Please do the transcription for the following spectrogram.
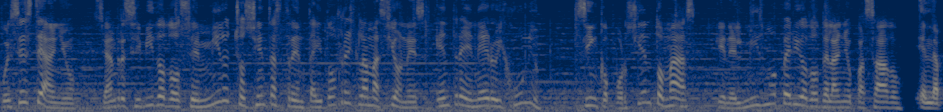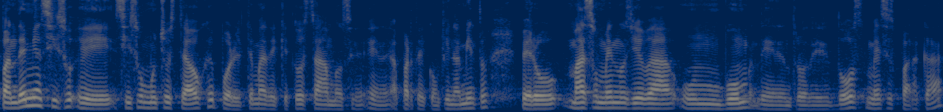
pues este año se han recibido 12.832 reclamaciones entre enero y junio. 5% más que en el mismo periodo del año pasado. En la pandemia se hizo, eh, se hizo mucho este auge por el tema de que todos estábamos en, aparte de confinamiento, pero más o menos lleva un boom de dentro de dos meses para acá.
